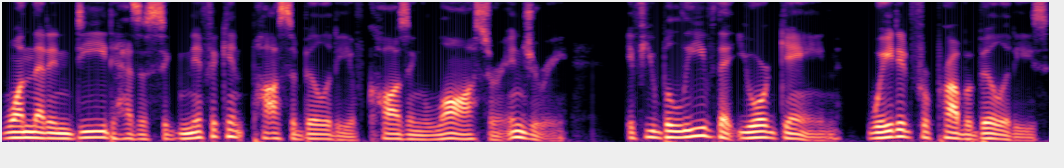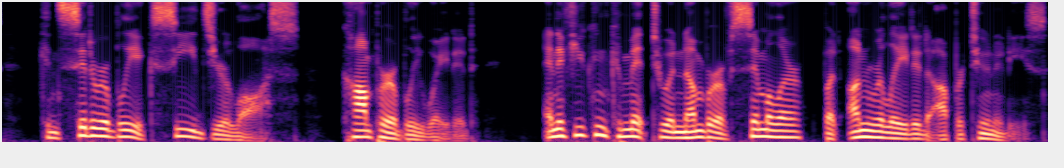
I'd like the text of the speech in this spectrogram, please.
one that indeed has a significant possibility of causing loss or injury, if you believe that your gain, weighted for probabilities, considerably exceeds your loss, comparably weighted, and if you can commit to a number of similar but unrelated opportunities.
